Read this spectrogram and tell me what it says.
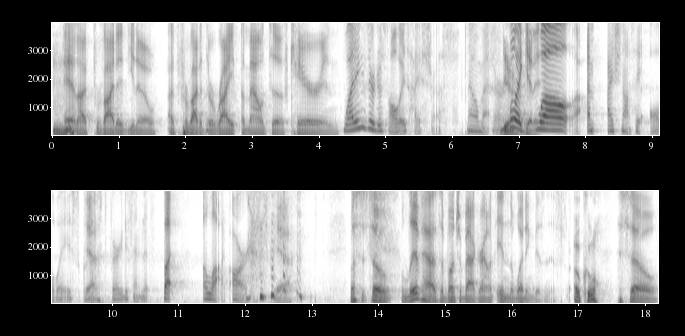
Mm-hmm. and I've provided you know I've provided the right amount of care and Weddings are just always high stress, no matter. Yeah. well I get it. Well, I'm, I should not say always, 'cause Yeah. that's very definitive, but a lot are. yeah. Well, so, so Liv has a bunch of background in the wedding business, Oh, cool. so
